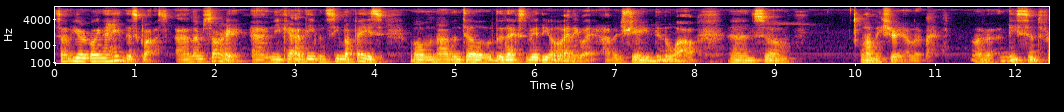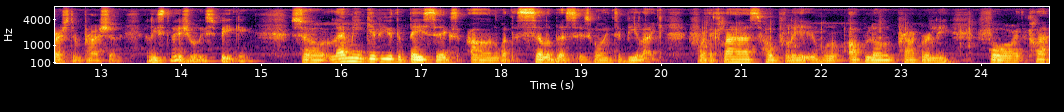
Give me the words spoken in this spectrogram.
some of you are going to hate this class. And I'm sorry, and you can't even see my face. Well, not until the next video anyway. I haven't shaved in a while, and so I'll make sure you look a decent first impression, at least visually speaking. So let me give you the basics on what the syllabus is going to be like for the class. Hopefully it will upload properly for the class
